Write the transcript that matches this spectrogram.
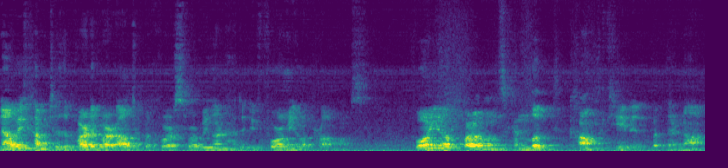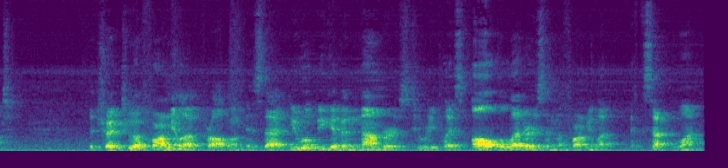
Now we've come to the part of our algebra course where we learn how to do formula problems. Formula problems can look complicated, but they're not. The trick to a formula problem is that you will be given numbers to replace all the letters in the formula except one.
